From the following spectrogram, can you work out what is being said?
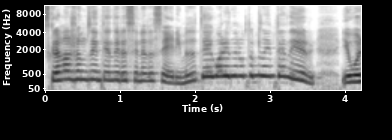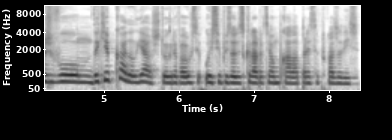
se calhar nós vamos entender a cena da série, mas até agora ainda não estamos a entender. Eu hoje vou, daqui a bocado, aliás, estou a gravar este episódio, se calhar até um bocado à pressa por causa disso.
